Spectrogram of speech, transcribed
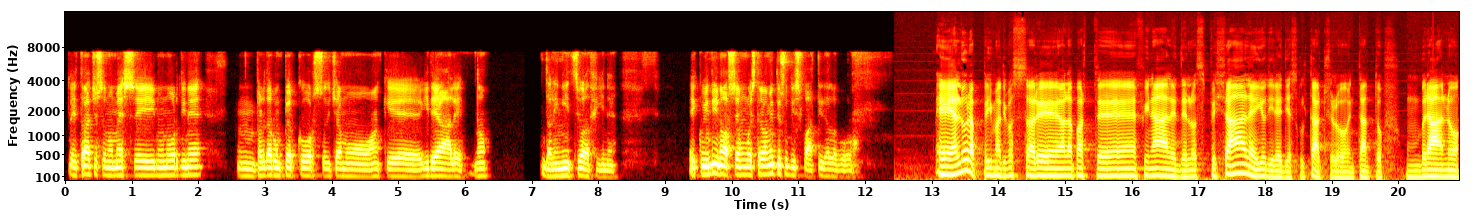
le tracce sono messe in un ordine mh, mh, per dare un percorso, diciamo, anche ideale, no? dall'inizio alla fine. E quindi no, siamo estremamente soddisfatti del lavoro. E allora prima di passare alla parte finale dello speciale, io direi di ascoltarcelo intanto un brano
